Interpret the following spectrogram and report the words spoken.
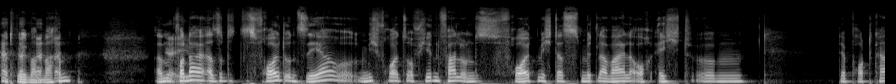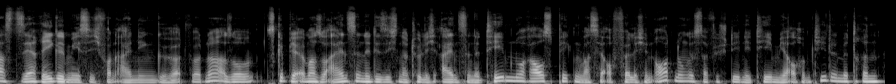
was will man machen? Ähm, ja, von daher, also das, das, freut uns sehr. Mich freut es auf jeden Fall und es freut mich, dass mittlerweile auch echt ähm, der Podcast sehr regelmäßig von einigen gehört wird. Ne? Also es gibt ja immer so Einzelne, die sich natürlich einzelne Themen nur rauspicken, was ja auch völlig in Ordnung ist. Dafür stehen die Themen ja auch im Titel mit drin.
